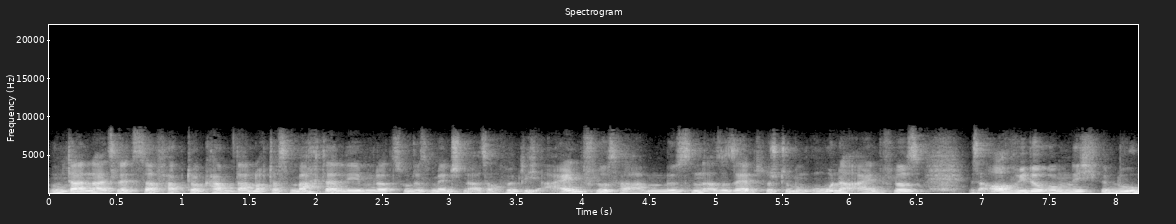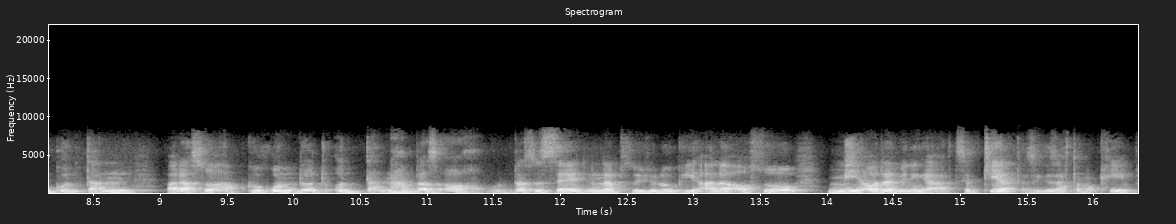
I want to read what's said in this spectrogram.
Und dann als letzter Faktor kam dann noch das Machterleben dazu, dass Menschen also auch wirklich Einfluss haben müssen. Also Selbstbestimmung ohne Einfluss ist auch wiederum nicht genug. Und dann war das so abgerundet und dann haben das auch, das ist selten in der Psychologie, alle auch so mehr oder weniger akzeptiert. Dass sie gesagt haben, okay,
